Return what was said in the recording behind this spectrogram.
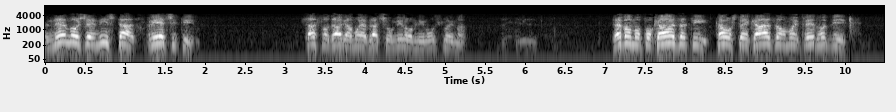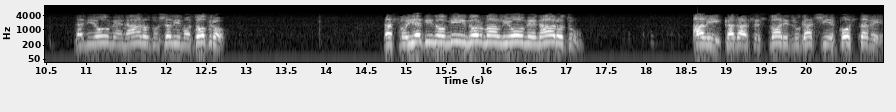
ne može ništa spriječiti. Sad smo, draga moja braća, u mirovnim uslovima. Trebamo pokazati, kao što je kazao moj prethodnik, da mi ovome narodu želimo dobro. Da smo jedino mi normalni ovome narodu. Ali kada se stvari drugačije postave,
